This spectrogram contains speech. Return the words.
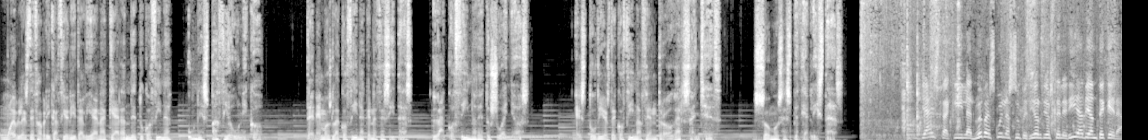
Muebles de fabricación italiana que harán de tu cocina un espacio único. Tenemos la cocina que necesitas, la cocina de tus sueños. Estudios de cocina Centro Hogar Sánchez. Somos especialistas. Ya está aquí la nueva Escuela Superior de Hostelería de Antequera.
